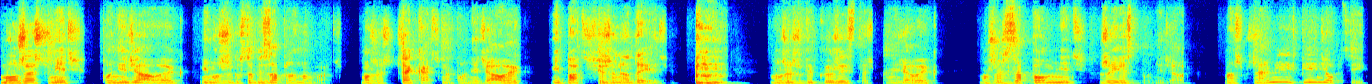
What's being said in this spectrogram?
Możesz mieć poniedziałek i możesz go sobie zaplanować. Możesz czekać na poniedziałek i bać się, że nadejdzie. możesz wykorzystać poniedziałek, możesz zapomnieć, że jest poniedziałek. Masz przynajmniej pięć opcji.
